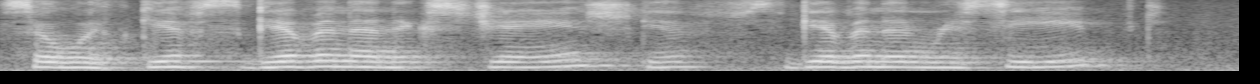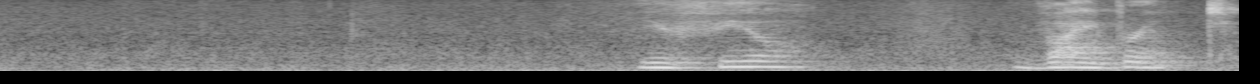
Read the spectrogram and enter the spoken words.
So, with gifts given and exchanged, gifts given and received, you feel vibrant.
